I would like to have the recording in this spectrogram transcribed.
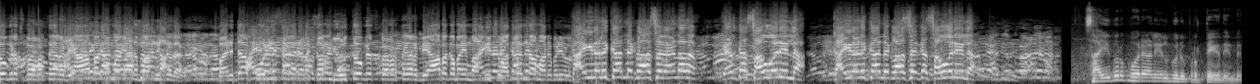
കോൺഗ്രസ് പ്രവർത്തകർ. വ്യാപകമായാണ് മർദ്ദിച്ചത് വനിതാ പോലീസുകാരടക്കം യൂത്ത് കോൺഗ്രസ് വ്യാപകമായി മർദ്ദിച്ചു അതിലെന്താ മറുപടി? കൈകളിക്കാന്റെ ക്ലാസ് വേണ്ടത് കേൾക്കാൻ സൗകര്യമില്ല. കൈകളിക്കാന്റെ ക്ലാസ് കേൾക്കാൻ സൗകര്യമില്ല. സൈബർ പോരാളികൾക്ക് ഒരു പ്രത്യേകതയുണ്ട്.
